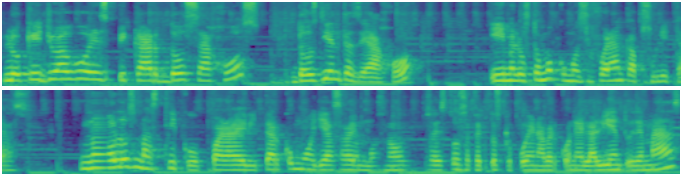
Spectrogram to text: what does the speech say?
lo que yo hago es picar dos ajos, dos dientes de ajo y me los tomo como si fueran capsulitas no los mastico para evitar, como ya sabemos, ¿no? estos efectos que pueden haber con el aliento y demás.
